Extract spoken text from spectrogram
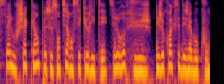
celle où chacun peut se sentir en sécurité. C'est le refuge. Et je crois que c'est déjà beaucoup.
